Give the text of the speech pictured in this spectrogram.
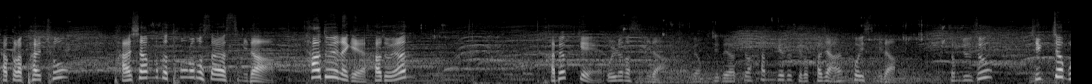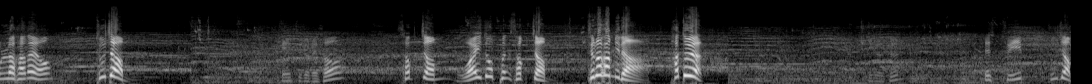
shot clock 8초 다시 한 번 더 턴오버 쌓였습니다. 하도현에게 하도현 가볍게 올려놨습니다. 명지대학교 한 개도 기록하지 않고 있습니다. 정준수 직접 올라가나요? 두 점. 페인트존에서 석점 wide open 석점 들어갑니다. 하도현. 김효준 테스트 투입 두 점.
